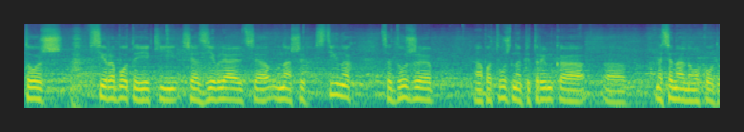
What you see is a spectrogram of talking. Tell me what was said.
Тож всі роботи, які зараз з'являються у наших стінах, це дуже потужна підтримка е, національного коду.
